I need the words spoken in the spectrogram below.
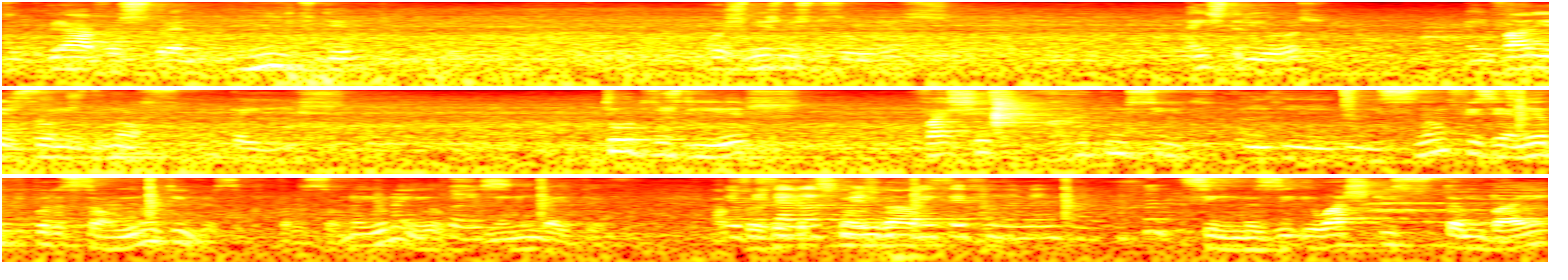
tu gravas durante muito tempo com as mesmas pessoas em exterior, em várias zonas do nosso país, todos os dias vais ser reconhecido. E, e- e se não te fizerem a preparação, eu não tive essa preparação, nem eu nem eles, Pois. nem ninguém teve. Há Eu por acaso acho mesmo que isso é fundamental. Sim, mas eu acho que isso também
